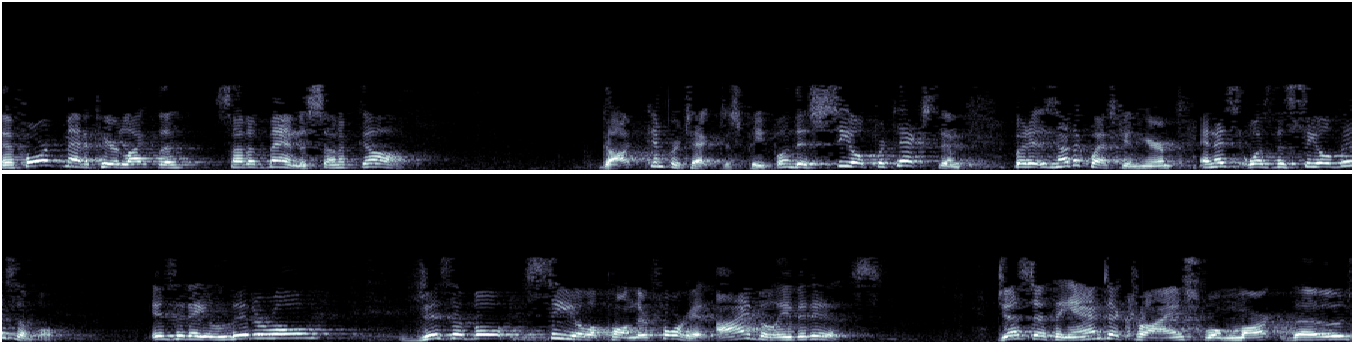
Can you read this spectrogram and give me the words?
And the fourth man appeared like the Son of Man, the Son of God. God can protect his people, and this seal protects them. But there's another question here, and it's, was the seal visible? Is it a literal, visible seal upon their forehead? I believe it is. Just as the Antichrist will mark those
